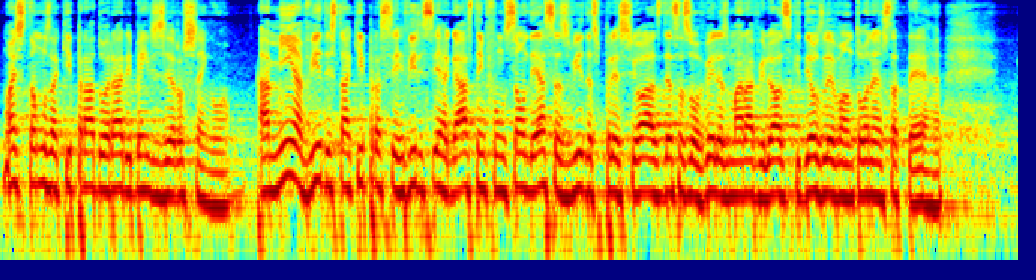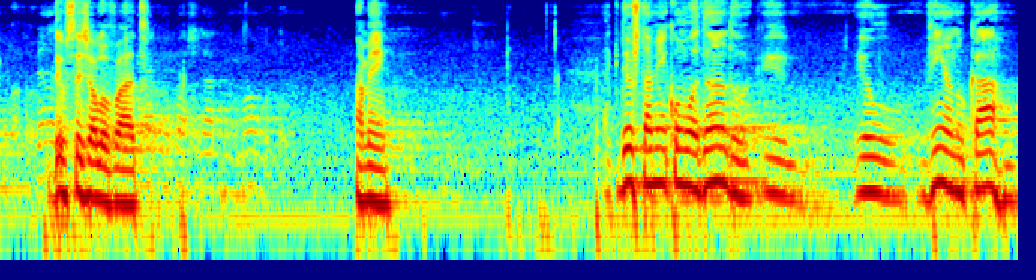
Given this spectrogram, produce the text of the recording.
nós estamos aqui para adorar e bendizer ao Senhor. A minha vida está aqui para servir e ser gasta em função dessas vidas preciosas, dessas ovelhas maravilhosas que Deus levantou nesta terra. Deus seja louvado. Amém. É que Deus está me incomodando. Que eu vinha no carro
